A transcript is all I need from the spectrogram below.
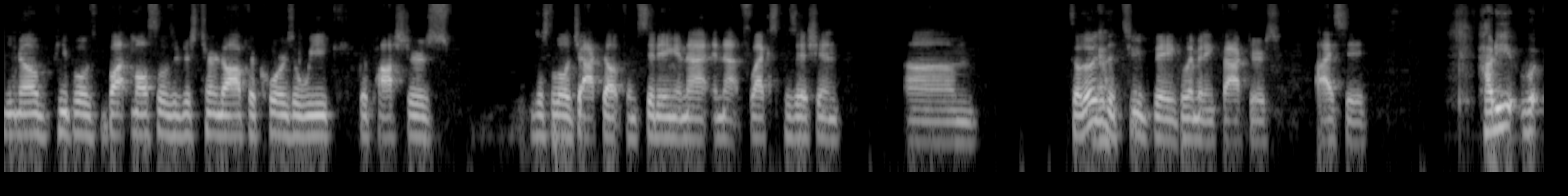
you know, people's butt muscles are just turned off, their cores are weak, their postures just a little jacked up from sitting in that in that flex position. Um, so those yeah. are the two big limiting factors I see. How do you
